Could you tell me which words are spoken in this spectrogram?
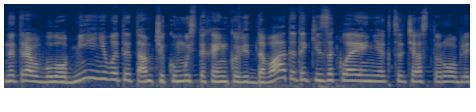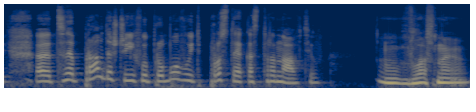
не треба було обмінювати там чи комусь тихенько віддавати такі заклеєння, як це часто роблять. Е, Це правда, що їх випробовують просто як астронавтів. Власне,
